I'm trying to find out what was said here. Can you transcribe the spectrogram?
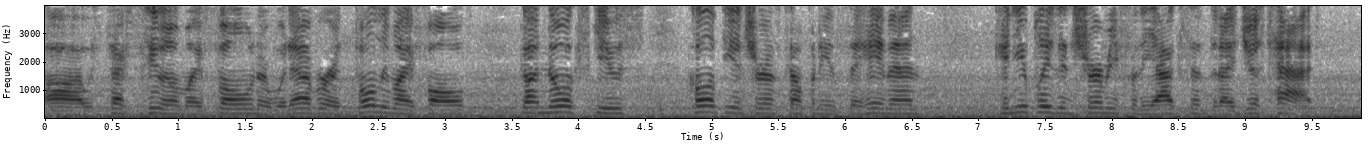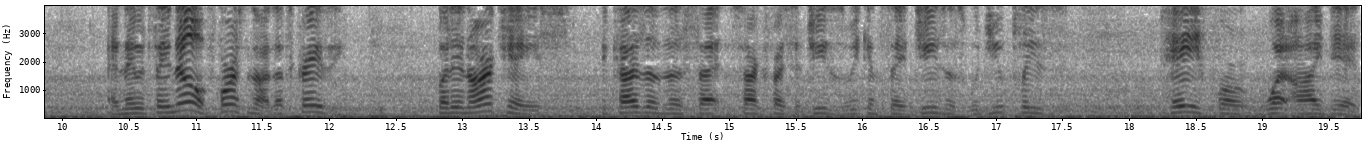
Uh, I was texting on my phone or whatever. It's totally my fault. Got no excuse. Call up the insurance company and say, hey man, can you please insure me for the accident that I just had? And they would say, No, of course not. That's crazy. But in our case, because of the sacrifice of Jesus, we can say, Jesus, would you please pay for what I did?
